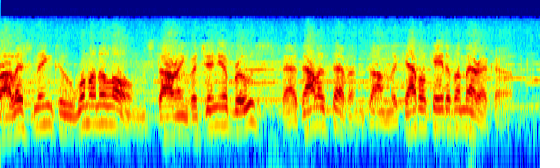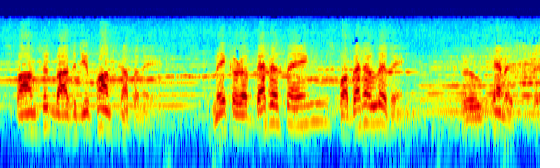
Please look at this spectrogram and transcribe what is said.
Are listening to Woman Alone, starring Virginia Bruce as Alice Evans on the Cavalcade of America, sponsored by the DuPont Company, maker of better things for better living through chemistry.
